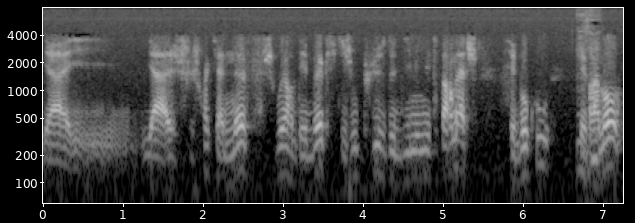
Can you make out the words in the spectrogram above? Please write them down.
il y a, y a, je crois qu'il y a 9 joueurs des Bucks qui jouent plus de 10 minutes par match. C'est beaucoup. C'est mhm. vraiment,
